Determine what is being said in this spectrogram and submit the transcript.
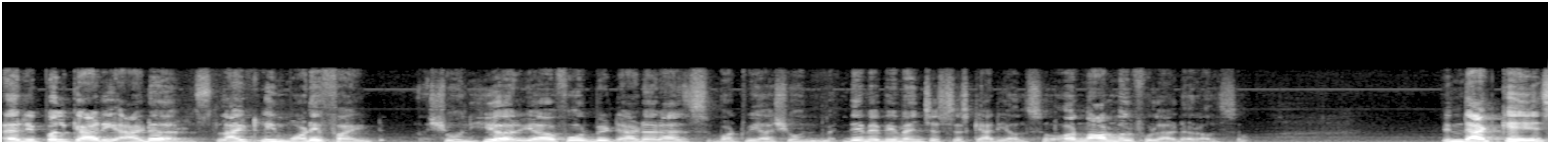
a ripple carry adder slightly modified shown here. You have 4 bit adder as what we have shown. They may be Manchester's carry also or normal full adder also. In that case,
